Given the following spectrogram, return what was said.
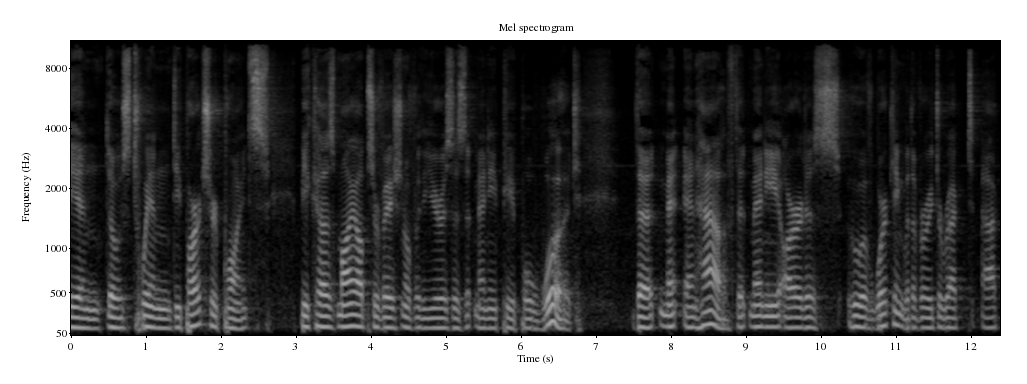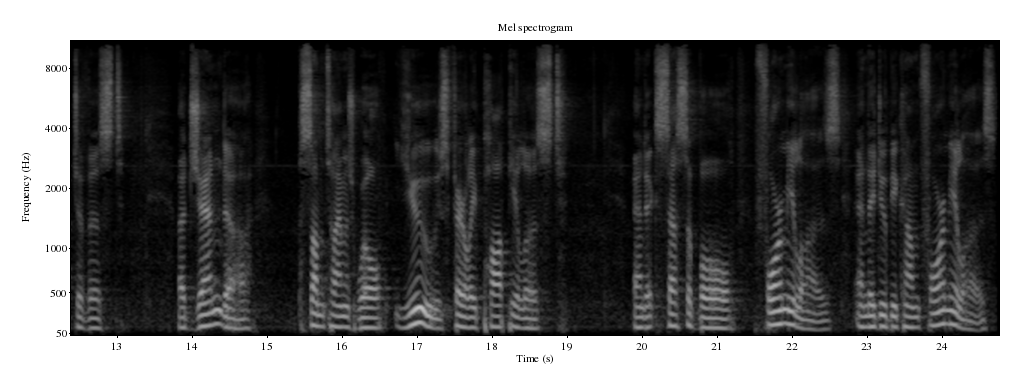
in those twin departure points because my observation over the years is that many people would that and have that many artists who are working with a very direct activist agenda sometimes will use fairly populist and accessible formulas, and they do become formulas,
